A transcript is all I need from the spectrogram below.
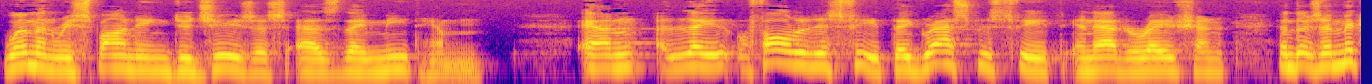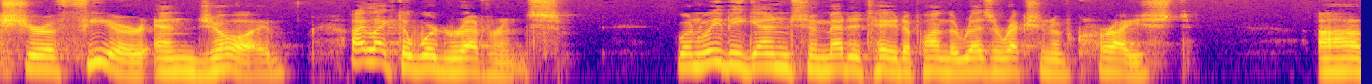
women responding to Jesus as they meet him. And they fall at his feet. They grasp his feet in adoration. And there's a mixture of fear and joy. I like the word reverence. When we begin to meditate upon the resurrection of Christ, uh,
